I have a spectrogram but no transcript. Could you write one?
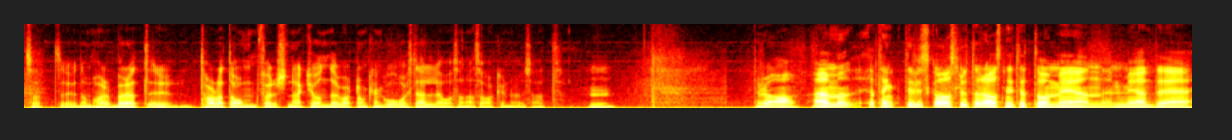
Så att eh, de har börjat eh, talat om för sina kunder vart de kan gå istället och sådana saker nu. Så att, Mm. Bra. Ja, men jag tänkte vi ska avsluta det här avsnittet då med, en, med eh,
